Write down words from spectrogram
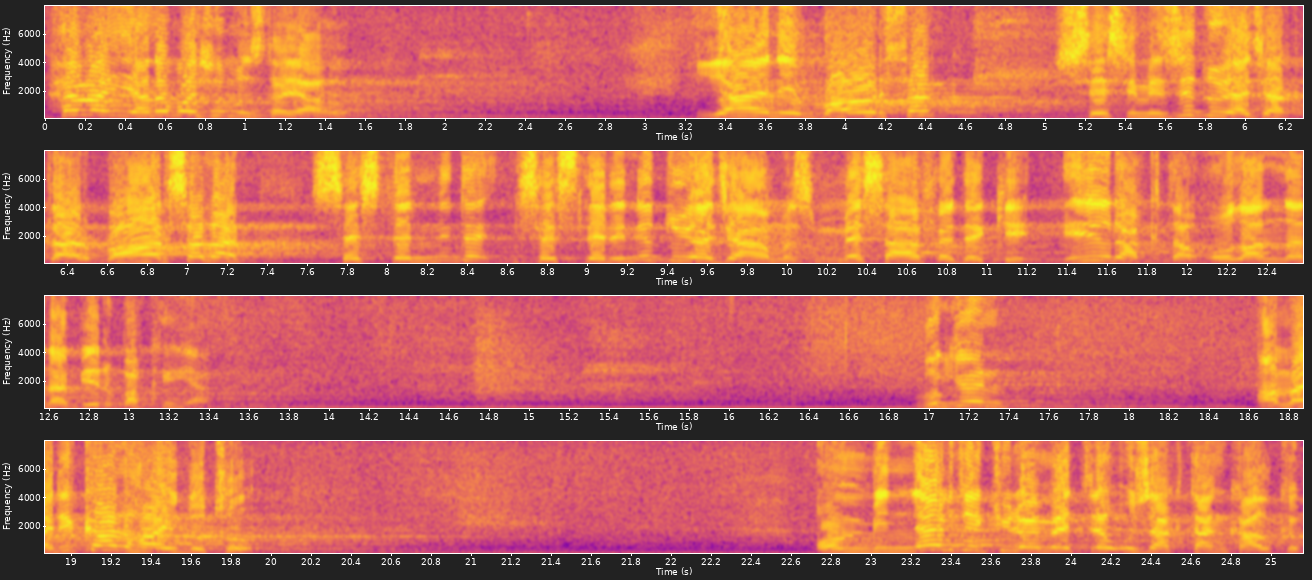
Hemen yanı başımızda yahu. Yani bağırsak sesimizi duyacaklar. Bağırsalar seslerini de seslerini duyacağımız mesafedeki Irak'ta olanlara bir bakın ya. Bugün Amerikan haydutu on binlerce kilometre uzaktan kalkıp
